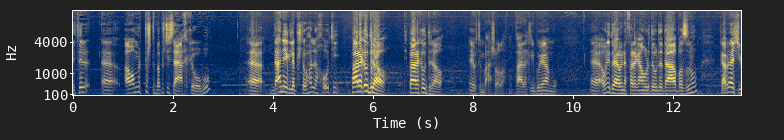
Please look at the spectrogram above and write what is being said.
ئیتر ئەوە من پشت بە پشتی ساخکەوە بوو دانێک لە پشتەوە هەر لە خۆتی پارەکە و درراوە تی پارەکە و درراوە ئێوتم باشەوەڵ پارەکەی بۆیان و ئەوەی دایەوە نەفەرەکان وردە و دەدا بەزن و کابراایکی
